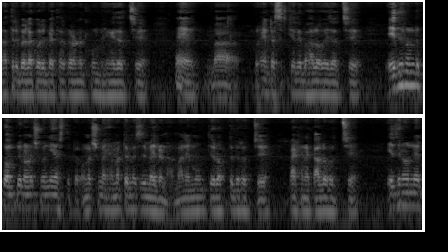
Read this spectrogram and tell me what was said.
রাতের বেলা করে ব্যথার কারণে ঘুম ভেঙে যাচ্ছে হ্যাঁ বা অ্যান্টাসিড খেলে ভালো হয়ে যাচ্ছে এই ধরনের কমপ্লেন অনেক সময় নিয়ে আসতে পারে। অনেক সময় হ্যামাটামেসিস মেলে না। মানে মুখ দিয়ে রক্ত বের হচ্ছে, পায়খানা কালো হচ্ছে, এ ধরনের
